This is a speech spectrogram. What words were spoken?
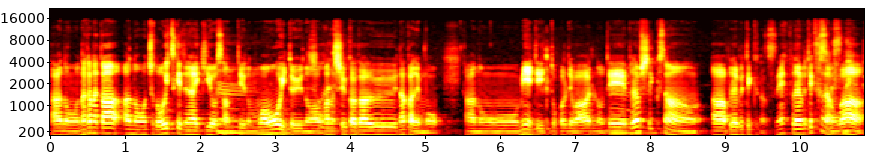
あのなかなかあのちょっと追いつけてない企業さんっていうのも多いというのはお話伺う中でもあの見えているところではあるので、プライブテックさんあプライブテックなんですね。プライブテックさんは、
